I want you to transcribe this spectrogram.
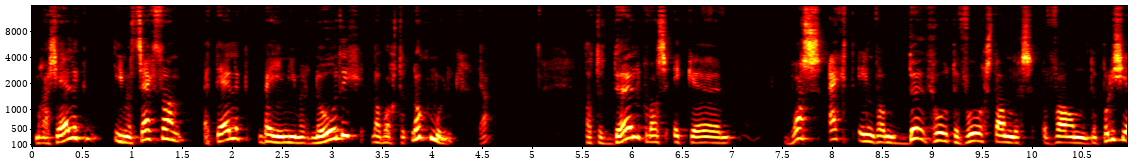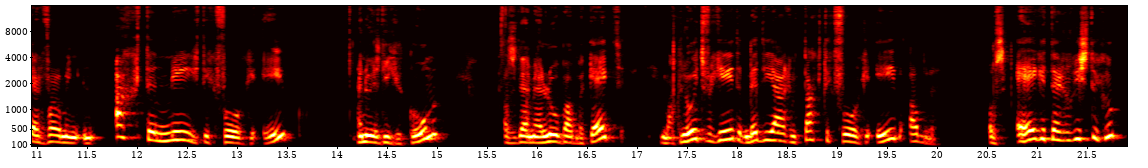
Maar als je iemand zegt van, uiteindelijk ben je niet meer nodig, dan wordt het nog moeilijker. Ja? Dat het duidelijk was, ik uh, was echt een van de grote voorstanders van de politiehervorming in 98 vorige eeuw. En nu is die gekomen. Als ik naar mijn loopbaan bekijk, je mag nooit vergeten, midden jaren 80 vorige eeuw hadden we ons eigen terroristengroep,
